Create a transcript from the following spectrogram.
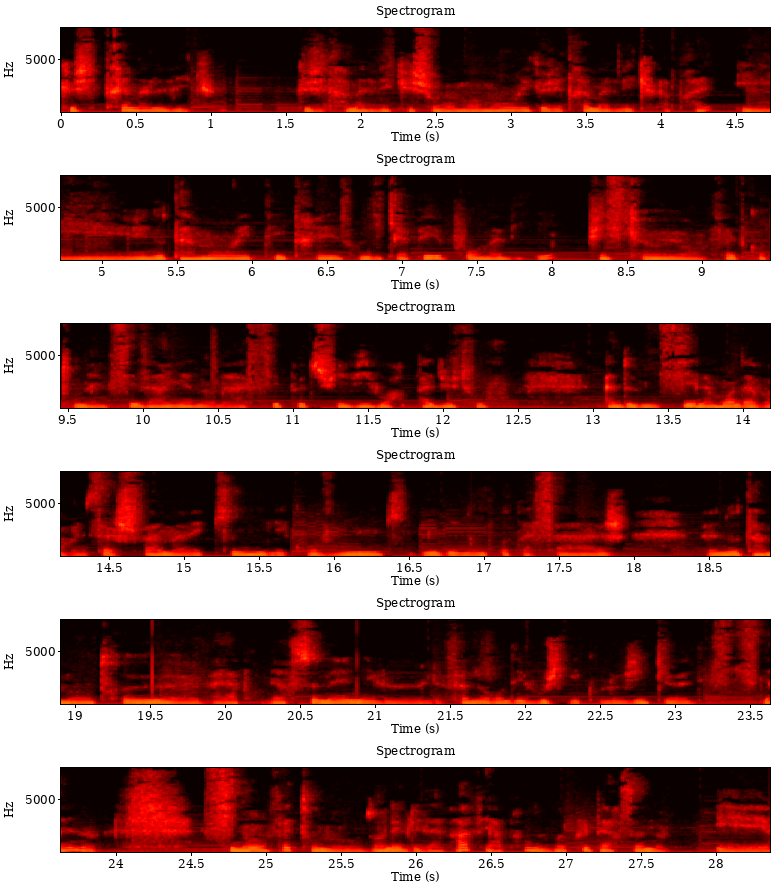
que j'ai très mal vécu que j'ai très mal vécu sur le moment et que j'ai très mal vécu après. Et j'ai notamment été très handicapée pour m'habiller, puisque en fait quand on a une césarienne, on a assez peu de suivi, voire pas du tout à domicile, à moins d'avoir une sage-femme avec qui il est convenu, qui met des nombreux passages, euh, notamment entre euh, bah, la première semaine et le, fameux rendez-vous gynécologique euh, des six semaines. Sinon, en fait, on enlève les agrafes et après, on ne voit plus personne. Et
